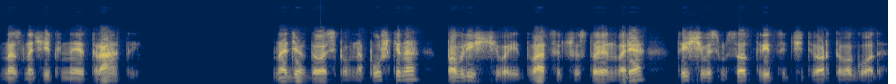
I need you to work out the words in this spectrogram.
на значительные траты. Надежда Осиповна Пушкина, Павлищевой, 26 января 1834 года.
